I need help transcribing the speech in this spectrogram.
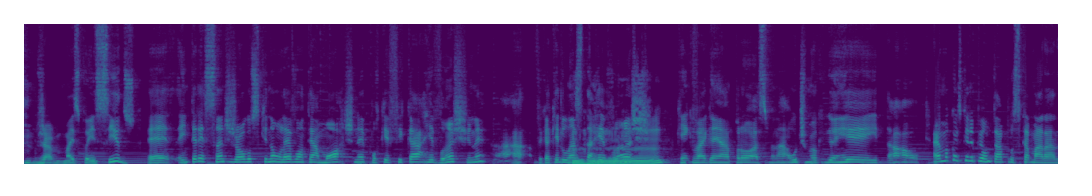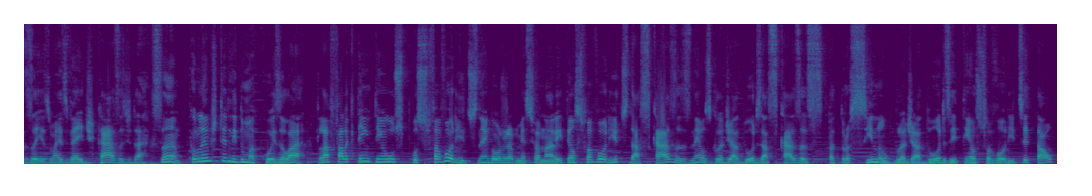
já mais conhecidos, é, é interessante jogos que não levam até a morte, né? Porque fica a revanche, né? A- fica aquele lance da revanche. Uhum. Quem que vai ganhar a próxima? Na última eu que ganhei e tal. Aí uma coisa que eu queria perguntar pros camaradas aí, os mais velhos de casa, de Dark Sun, que eu lembro de ter lido uma coisa lá, que lá fala que tem, tem os, os favoritos, né? Igual já mencionaram aí, tem os favoritos das casas, né? Os gladiadores, as casas patrocinam gladiadores e tem os favoritos e tal.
